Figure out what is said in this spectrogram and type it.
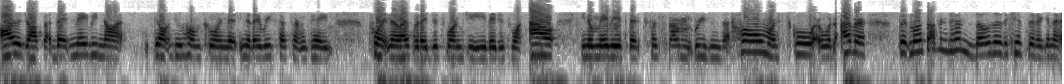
are the dropouts, that maybe not, don't do homeschooling, that, you know, they reach that certain page, point in their life where they just want GE, they just want out, you know, maybe if it's for some reasons at home or school or whatever, but most oftentimes those are the kids that are going to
